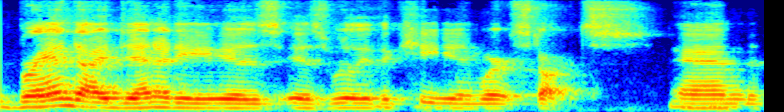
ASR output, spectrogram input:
brand identity is is really the key and where it starts. Mm-hmm. And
